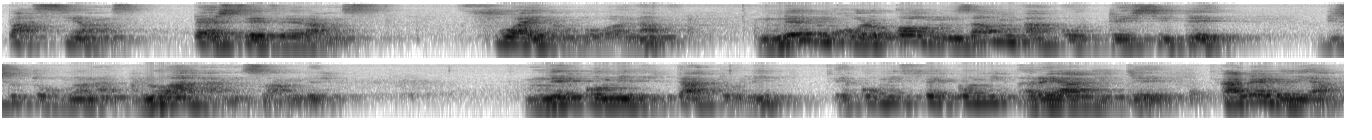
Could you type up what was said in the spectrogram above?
patience persévérance foi yango wana. Nde mokolo oyo nzambe akodeside biso tomona gloire ya nzambe. Nde ekomi litatoli ekomi fe ekomi réalité. Alléluia.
